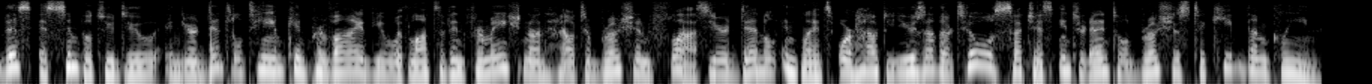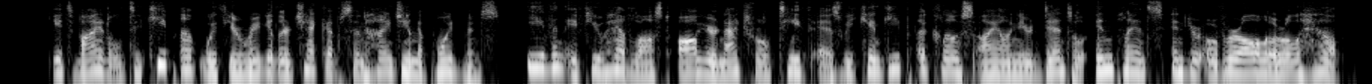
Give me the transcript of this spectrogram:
This is simple to do and your dental team can provide you with lots of information on how to brush and floss your dental implants or how to use other tools such as interdental brushes to keep them clean. It's vital to keep up with your regular checkups and hygiene appointments, even if you have lost all your natural teeth as we can keep a close eye on your dental implants and your overall oral health.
